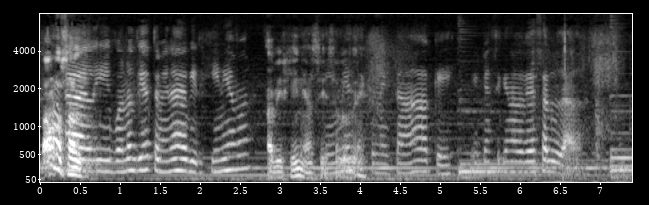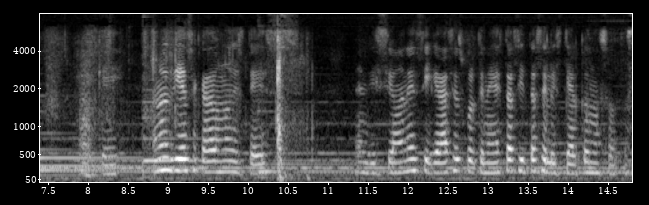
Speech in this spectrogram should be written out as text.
Vámonos al... Y buenos días también a Virginia, amor. A Virginia, sí, saludé. Ah, ok. Yo pensé que no le había saludado. Ok. Buenos días a cada uno de ustedes. Bendiciones y gracias por tener esta cita celestial con nosotros.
